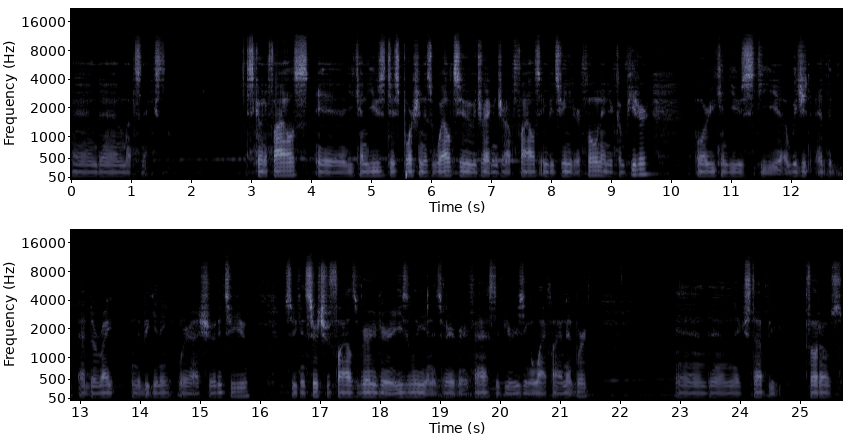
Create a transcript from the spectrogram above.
and then what's next? Let's go to files uh, you can use this portion as well to drag and drop files in between your phone and your computer or you can use the uh, widget at the at the right in the beginning where I showed it to you. So you can search for files very very easily and it's very very fast if you're using a Wi-Fi network. And then next up photos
